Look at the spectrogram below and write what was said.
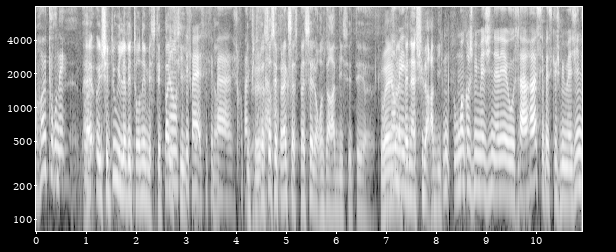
Retourner. Euh, oui, je ne sais plus où il l'avait tourné, mais c'était pas non, ici. c'était je pas, crois. c'était Non. pas, je crois pas. Et puis de toute façon, c'est pas là que ça se passait, Laurence d'Arabie, c'était euh, Ouais. La péninsule arabique. Moi, quand je m'imagine aller au Sahara, c'est parce que je m'imagine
